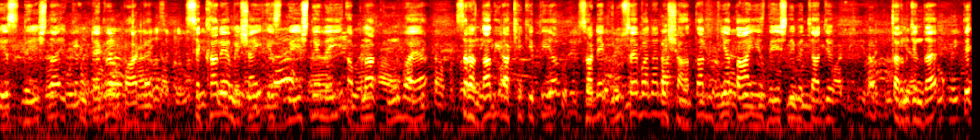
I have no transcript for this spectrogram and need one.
ਇਸ ਦੇਸ਼ ਦਾ ਇੱਕ ਇੰਟੈਗਰਲ ਪਾਰਟ ਹੈ। ਸਿੱਖਾਂ ਨੇ ਹਮੇਸ਼ਾ ਹੀ ਇਸ ਦੇਸ਼ ਦੇ ਲਈ ਆਪਣਾ ਖੂਨ ਵਾਇਆ, ਸਰਹੰਦਾਂ ਦੀ ਰਾਖੀ ਕੀਤੀ ਆ। ਸਾਡੇ ਗੁਰੂ ਸਾਹਿਬਾਨਾਂ ਨੇ ਸ਼ਹਾਦਤਾਂ ਦਿੱਤੀਆਂ, ਤਾਂ ਹੀ ਇਸ ਦੇਸ਼ ਦੇ ਵਿੱਚ ਅੱਜ ਧਰਮ ਜਿੰਦਾ ਹੈ। ਤੇ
